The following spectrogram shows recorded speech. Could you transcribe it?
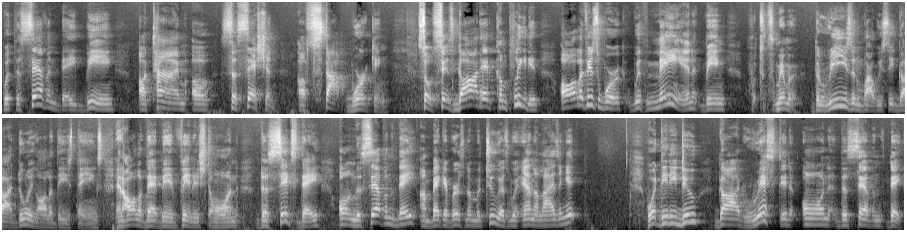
with the seventh day being a time of cessation, of stop working. So since God had completed all of his work with man being remember the reason why we see God doing all of these things and all of that being finished on the sixth day. On the seventh day, I'm back at verse number two as we're analyzing it. What did he do? God rested on the seventh day.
